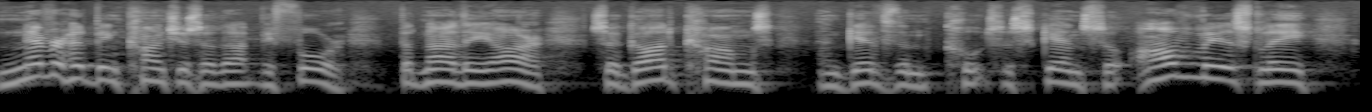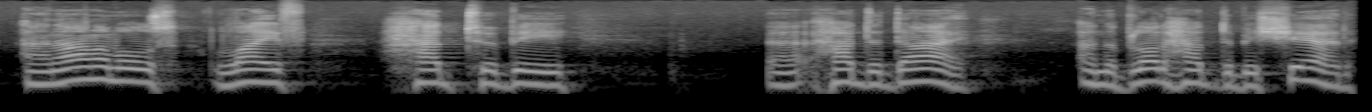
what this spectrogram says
Never had been conscious of that before, but now they are. So God comes and gives them coats of skin. So obviously, an animal's life had to be uh, had to die and the blood had to be shed,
